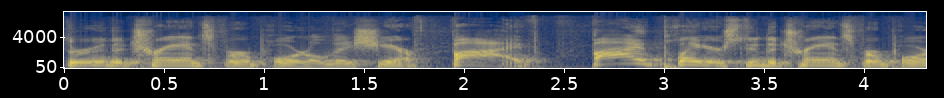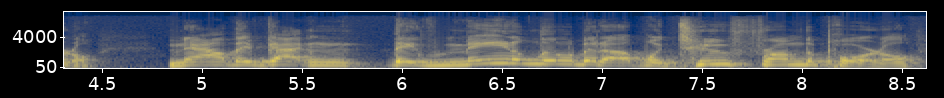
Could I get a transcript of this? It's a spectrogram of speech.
through the transfer portal this year. Five, five players through the transfer portal. Now they've gotten, they've made a little bit up with two from the portal,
